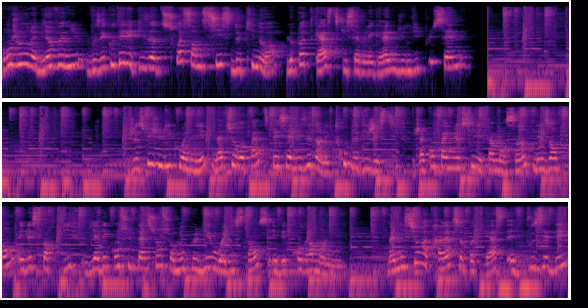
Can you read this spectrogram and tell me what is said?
Bonjour et bienvenue. Vous écoutez l'épisode 66 de Quinoa, le podcast qui sème les graines d'une vie plus saine. Je suis Julie Coignet, naturopathe spécialisée dans les troubles digestifs. J'accompagne aussi les femmes enceintes, les enfants et les sportifs via des consultations sur Montpellier ou à distance et des programmes en ligne. Ma mission à travers ce podcast est de vous aider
